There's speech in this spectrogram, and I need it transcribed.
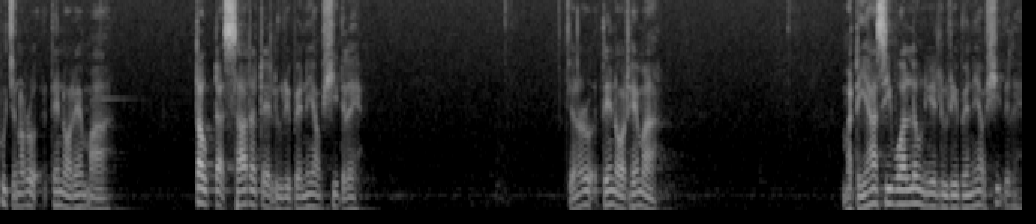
ခုကျွန်တော်တို့အသင်းတော်ထဲမှာ တောက်တက်စားတတ်တဲ့လူတွေပဲနှစ်ယောက်ရှိတယ်ကျွန်တော်တို့အသင်းတော်ထဲမှာမတရားစီးပွားလုပ်နေတဲ့လူတွေဘယ်နှစ်ယောက်ရှိသလဲ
